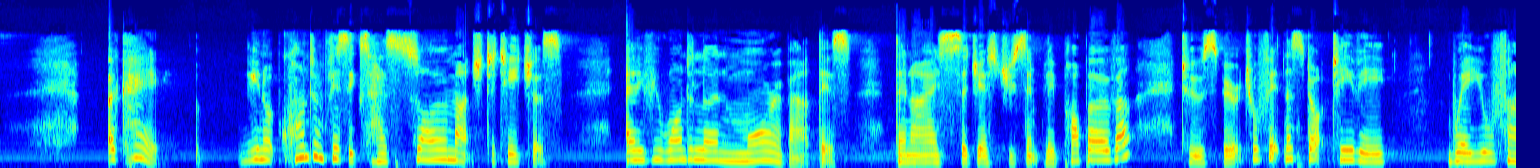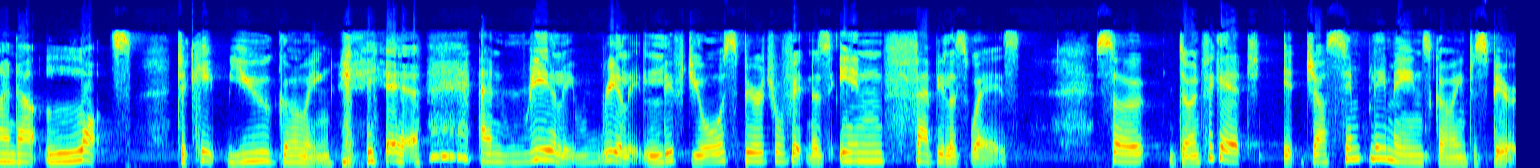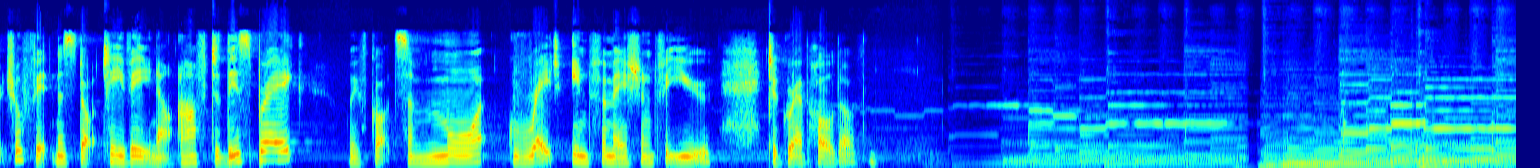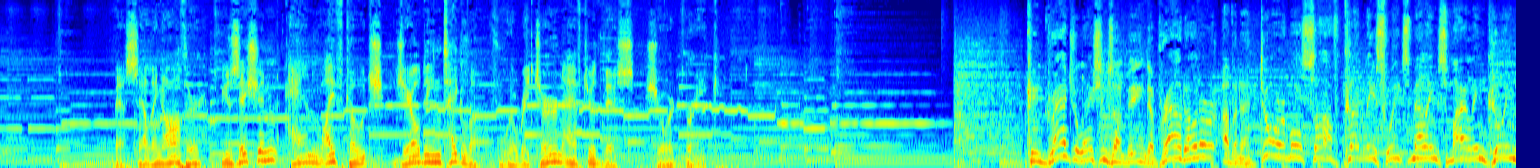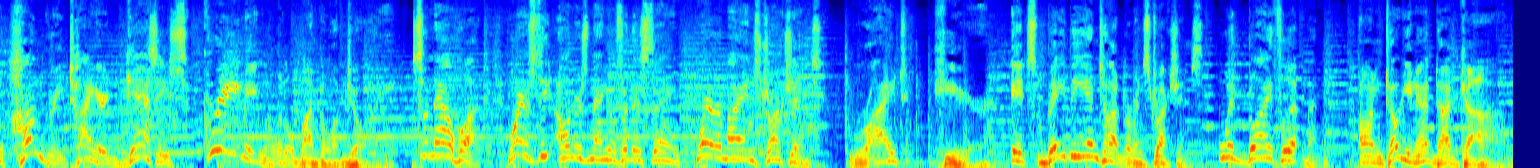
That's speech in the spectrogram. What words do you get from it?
Okay, you know, quantum physics has so much to teach us. And if you want to learn more about this, then I suggest you simply pop over to spiritualfitness.tv where you'll find out lots to keep you going. yeah. And really, really lift your spiritual fitness in fabulous ways. So don't forget, it just simply means going to spiritualfitness.tv. Now, after this break, we've got some more great information for you to grab hold of. Best-selling author, musician, and life coach Geraldine Teggelove will return after this short break. Congratulations on being the proud owner of an adorable, soft, cuddly, sweet smelling, smiling, cooing, hungry, tired, gassy, screaming little bundle of joy. So now what? Where's the owner's manual for this thing? Where are my instructions? Right here. It's baby and toddler instructions with Blythe Lipman on TogiNet.com.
